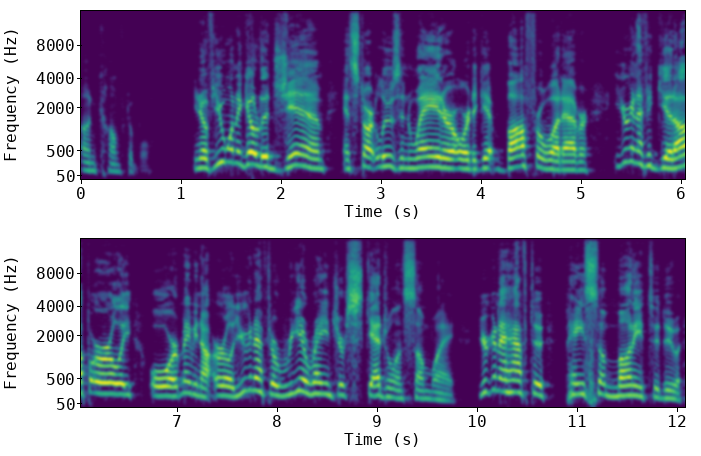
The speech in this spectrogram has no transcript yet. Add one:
uncomfortable. You know, if you want to go to the gym and start losing weight or, or to get buff or whatever, you're going to have to get up early, or maybe not early. You're going to have to rearrange your schedule in some way. You're going to have to pay some money to do it.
